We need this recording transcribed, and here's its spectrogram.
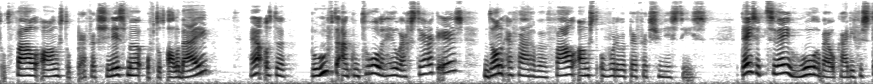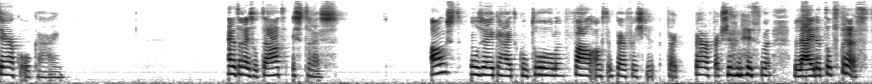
tot faalangst, tot perfectionisme of tot allebei. als de behoefte aan controle heel erg sterk is, dan ervaren we faalangst of worden we perfectionistisch. Deze twee horen bij elkaar, die versterken elkaar. En het resultaat is stress. Angst, onzekerheid, controle, faalangst en perfectionisme leiden tot stress.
